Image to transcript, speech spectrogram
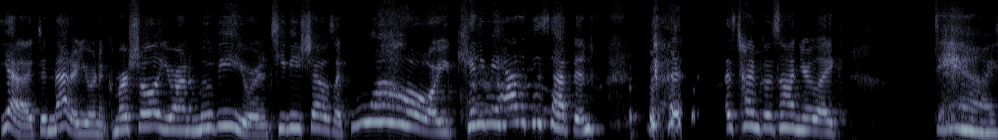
yeah, it didn't matter. You were in a commercial, you were on a movie, you were in a TV show. I was like, whoa, are you kidding me? How did this happen? as time goes on, you're like, damn, I,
